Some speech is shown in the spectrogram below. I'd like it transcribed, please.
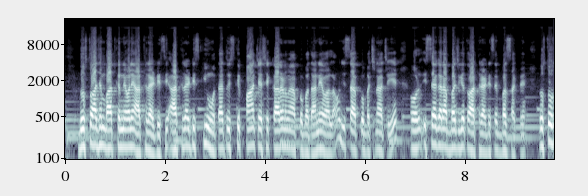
दोस्तों, आज हम बात करने वाले हैं आर्थराइटिस से आर्थराइटिस क्यों होता है? तो इसके पाँच ऐसे कारण मैं आपको बताने वाला हूँ, जिससे आपको बचना चाहिए, और इससे अगर आप बच गए तो आर्थराइटिस से बच सकते हैं। दोस्तों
